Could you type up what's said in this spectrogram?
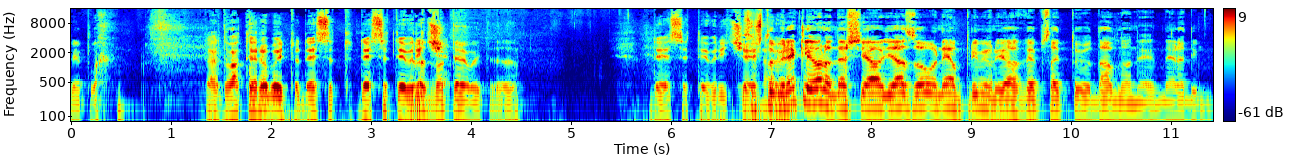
Apple. Da, 2 terabajta, 10, 10 evrića. Da, 2 terabajta, da. 10 evrića. Sve što bi rekli, ono, znaš, ja, ja za ovo nemam primjer, ja web sajtu odavno ne, ne radim.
